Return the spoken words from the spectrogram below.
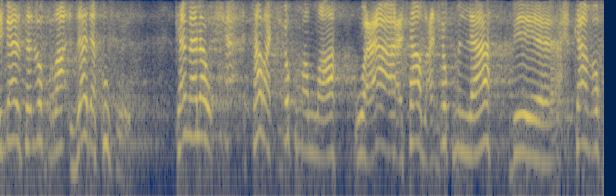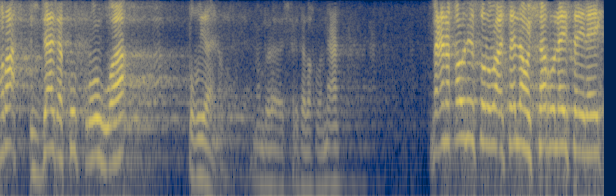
عبادة أخرى زاد كفره. كما لو ترك حكم الله واعتاض عن حكم الله بأحكام أخرى ازداد كفره وطغيانه. نعم. معنى قوله صلى الله عليه وسلم والشر ليس إليك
